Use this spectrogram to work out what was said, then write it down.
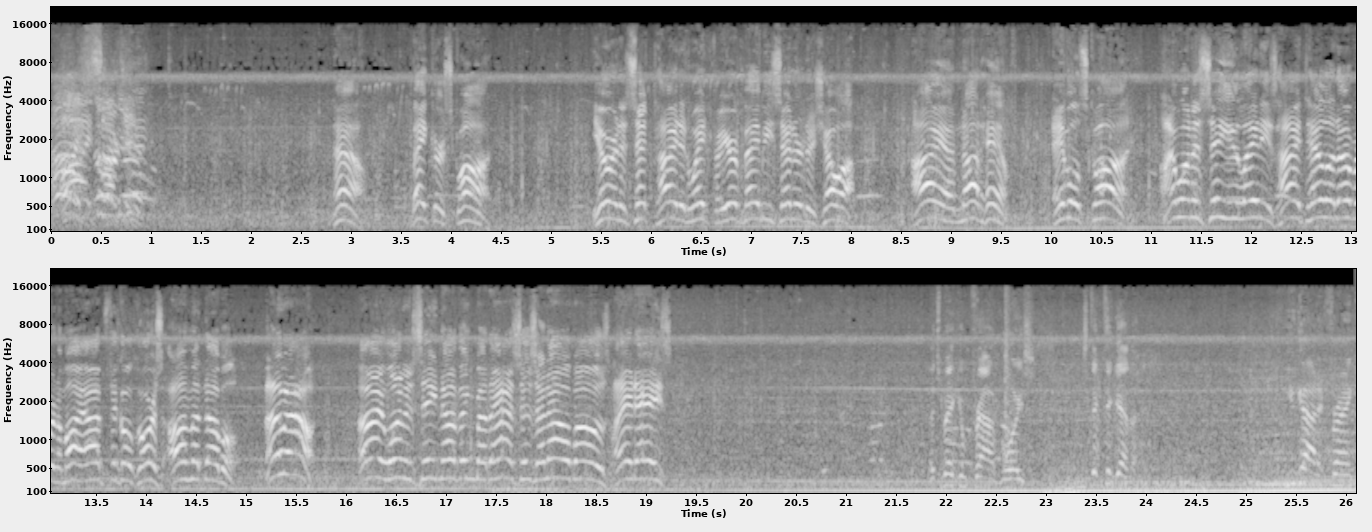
Aye, Sergeant! Now, Baker Squad. You are to sit tight and wait for your babysitter to show up. I am not him. Able Squad, I want to see you ladies hightail it over to my obstacle course on the double. Move out! I want to see nothing but asses and elbows, ladies! Let's make him proud, boys. Stick together. Got it, Frank.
